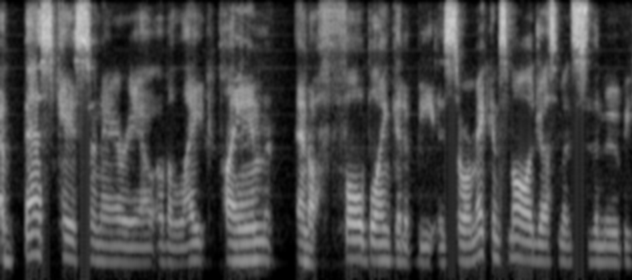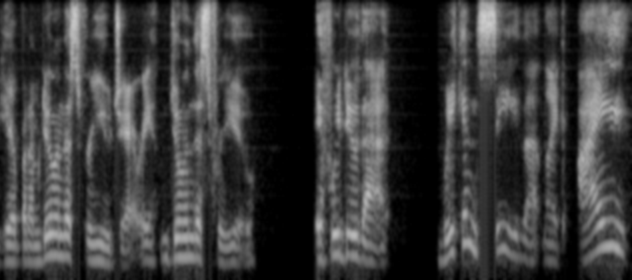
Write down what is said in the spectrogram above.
a best case scenario of a light plane and a full blanket of bees. So we're making small adjustments to the movie here, but I'm doing this for you, Jerry. I'm doing this for you. If we do that, we can see that like I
